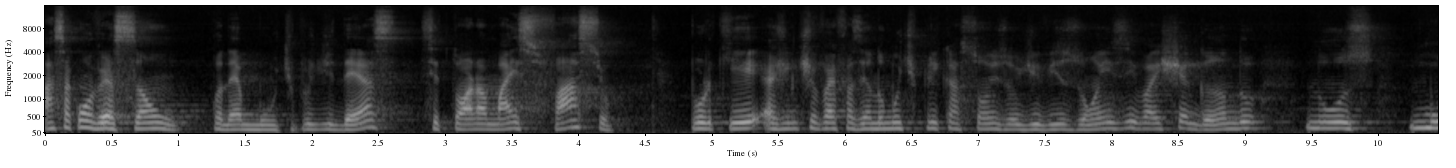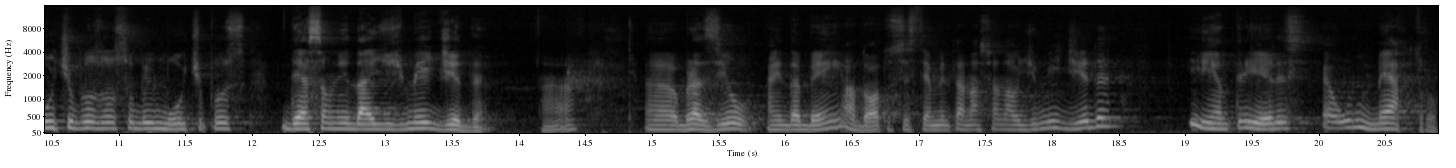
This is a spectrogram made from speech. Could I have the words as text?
essa conversão, quando é múltiplo de 10, se torna mais fácil porque a gente vai fazendo multiplicações ou divisões e vai chegando nos múltiplos ou submúltiplos dessa unidade de medida. Tá? Uh, o Brasil, ainda bem, adota o Sistema Internacional de Medida e entre eles é o metro.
